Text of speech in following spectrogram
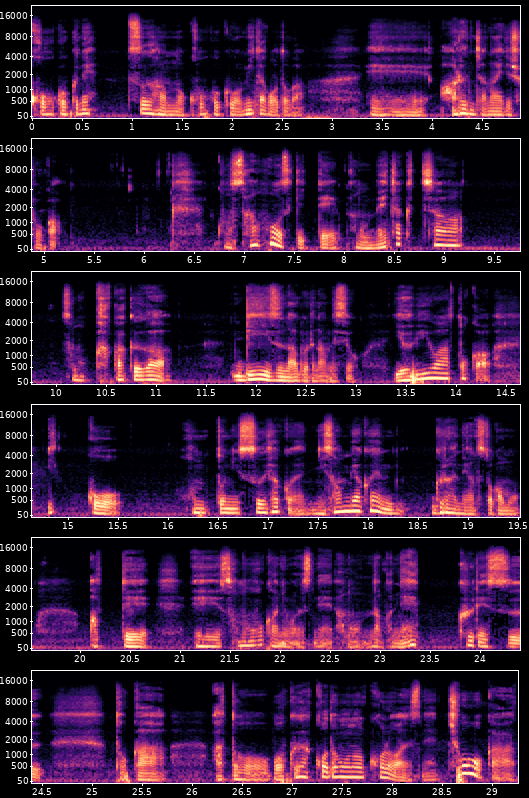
広告ね、通販の広告を見たことが、えー、あるんじゃないでしょうか。この三宝石って、あの、めちゃくちゃ、その価格がリーズナブルなんですよ。指輪とか、1個本当に数百円、2、300円ぐらいのやつとかもあって、えー、その他にもですね、あの、なんかネックレスとか、あと、僕が子供の頃はですね、チョーカーっ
